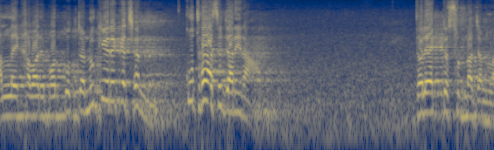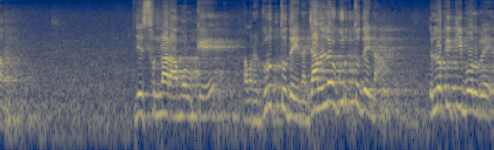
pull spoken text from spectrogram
আল্লাহ খাবারে বরকতটা লুকিয়ে রেখেছেন। কোথায় আছে জানি না। তাহলে একটা সুন্না জানলাম। যে সুন্নার আমলকে আমরা গুরুত্ব দেই না, জানলেও গুরুত্ব দেই না। লোকে কি বলবে?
